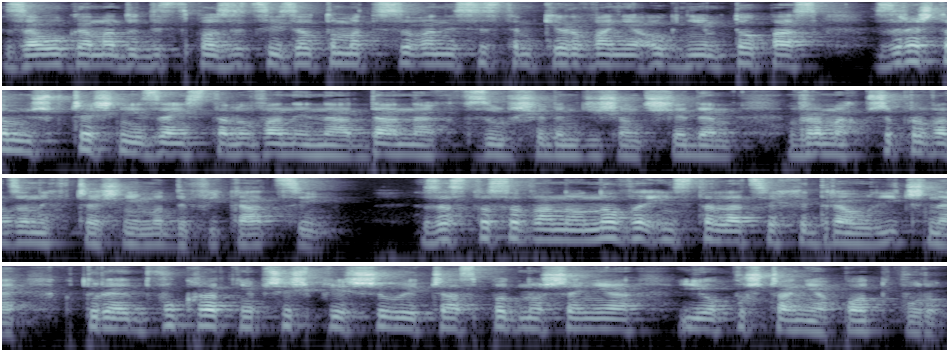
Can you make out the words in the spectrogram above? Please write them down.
Załoga ma do dyspozycji zautomatyzowany system kierowania ogniem Topaz, zresztą już wcześniej zainstalowany na Danach wzór 77 w ramach przeprowadzonych wcześniej modyfikacji. Zastosowano nowe instalacje hydrauliczne, które dwukrotnie przyspieszyły czas podnoszenia i opuszczania podpór,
